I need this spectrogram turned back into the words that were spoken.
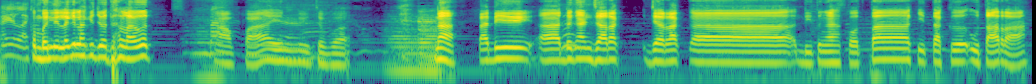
Ayolah, Kembali lagi lagi juara laut. Ngapain iya. nih coba? Nah tadi uh, dengan jarak jarak uh, di tengah kota kita ke utara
